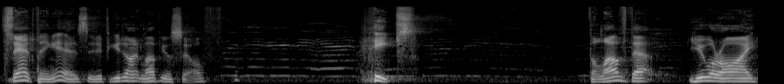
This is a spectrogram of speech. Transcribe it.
Sad thing is, that if you don't love yourself, heaps, the love that you or I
